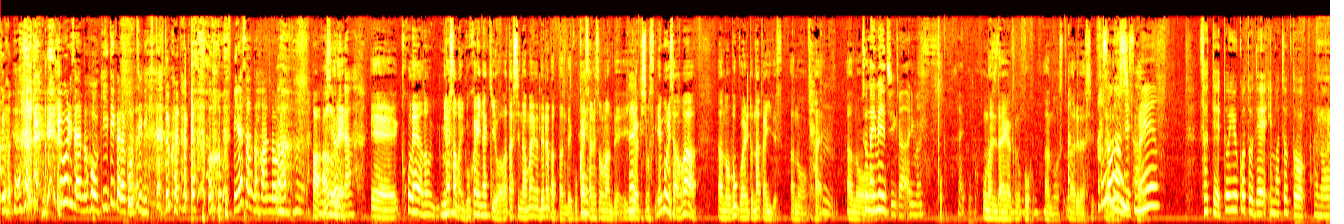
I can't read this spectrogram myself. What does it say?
とか。江森さんの方聞いてからこっちに来たとかなんかもう皆さんの反応が面白いな、ねえーここであの皆様に誤解なきよう私名前が出なかったんで誤解されそうなんで言い訳します、江森さんはあの僕割と仲いいです。あのはい、うん。あのそんなイメージがあります。はい。同じ大学の候補あのあれだし。あそうなんですはい。ね、さてということで今ちょっとあの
